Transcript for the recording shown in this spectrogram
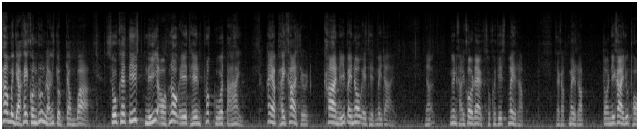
ข้าไม่อยากให้คนรุ่นหลังจดจำว่าโซเครติสหนีออกนอกเอเธนเพราะกลัวตาย ให้อภัยข้าเถิด ข้าหนีไปนอกเอเธนไม่ได้นะเงื่อนไขข้อแรกโซเครติสไม่รับนะครับไม่รับตอนนี้ข้าอายุพอ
